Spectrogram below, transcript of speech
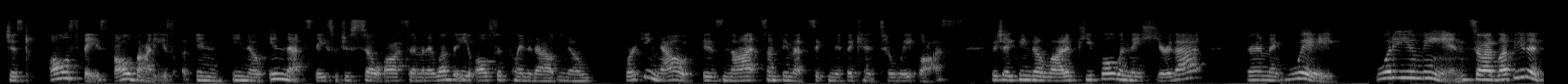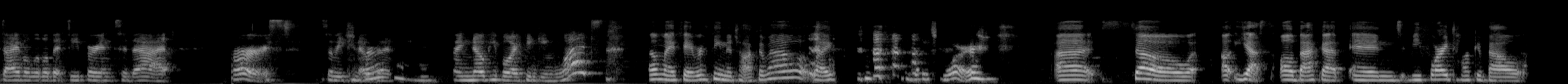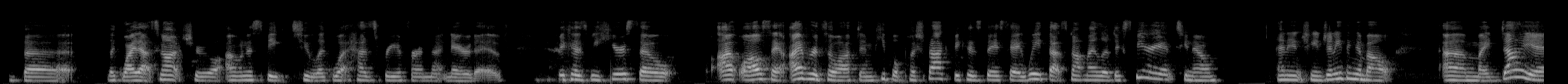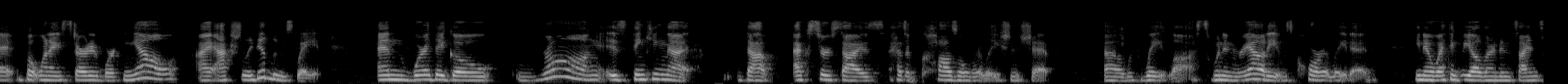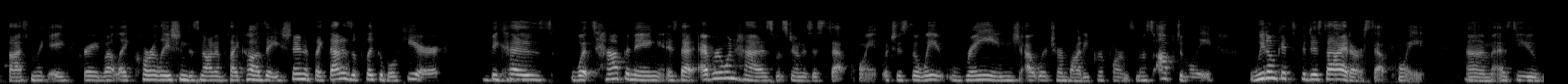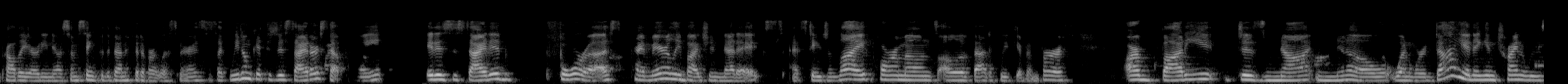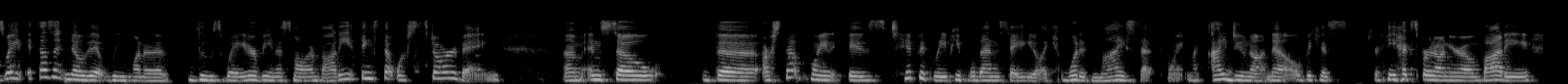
just all space all bodies in you know in that space which is so awesome. And i love that you also pointed out you know working out is not something that's significant to weight loss which i think a lot of people when they hear that they're gonna be like wait what do you mean? So i'd love you to dive a little bit deeper into that first so we can sure. open i know people are thinking what Oh, my favorite thing to talk about? Like, sure. Uh, so, uh, yes, I'll back up. And before I talk about the like why that's not true, I want to speak to like what has reaffirmed that narrative because we hear so. I, I'll say I've heard so often people push back because they say, "Wait, that's not my lived experience." You know, I didn't change anything about um, my diet, but when I started working out, I actually did lose weight. And where they go wrong is thinking that that exercise has a causal relationship uh, with weight loss when in reality it was correlated. You know i think we all learned in science class in like eighth grade but like correlation does not imply causation. It's like that is applicable here because what's happening is that everyone has what's known as a set point which is the weight range at which our body performs most optimally. We don't get to decide our set point um, as you probably already know. So i'm saying for the benefit of our listeners it's like we don't get to decide our set point it is decided for us primarily by genetics at stage in life, hormones, all of that if we've given birth. Our body does not know when we're dieting and trying to lose weight. It doesn't know that we want to lose weight or be in a smaller body. It thinks that we're starving. Um, and so the our set point is typically people then say, you know, like, what is my set point? Like, I do not know because you're the expert on your own body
